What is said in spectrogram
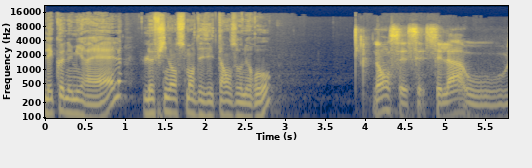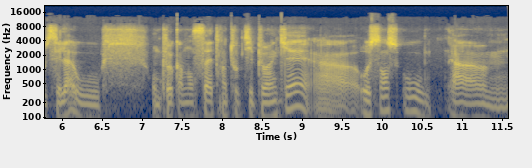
l'économie réelle, le financement des États en zone euro? Non, c'est là où c'est là où on peut commencer à être un tout petit peu inquiet, euh, au sens où, euh,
